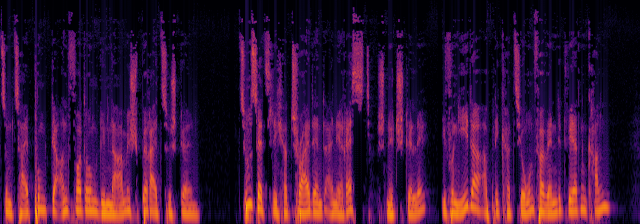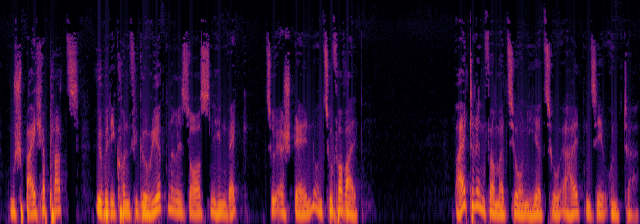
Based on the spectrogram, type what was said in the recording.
zum Zeitpunkt der Anforderung dynamisch bereitzustellen. Zusätzlich hat Trident eine REST-Schnittstelle, die von jeder Applikation verwendet werden kann, um Speicherplatz über die konfigurierten Ressourcen hinweg zu erstellen und zu verwalten. Weitere Informationen hierzu erhalten Sie unter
